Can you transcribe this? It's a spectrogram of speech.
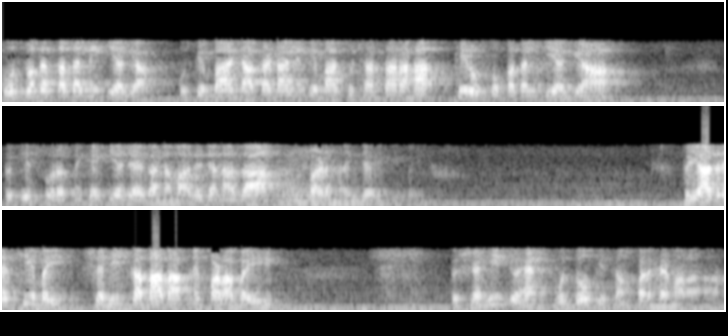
اس وقت قتل نہیں کیا گیا، اس کے بعد ڈاکہ ڈالنے کے بعد کچھ عرصہ رہا، پھر اس کو قتل کیا گیا۔ تو اس صورت میں کیا کیا جائے گا؟ نماز جنازہ پڑھائی جائے گی بھائی۔ تو یاد رکھیے بھائی، شہید کا باب آپ نے پڑھا بھائی۔ تو شہید جو ہے، وہ دو قسم پر ہے مولانا۔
